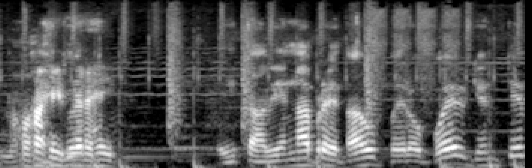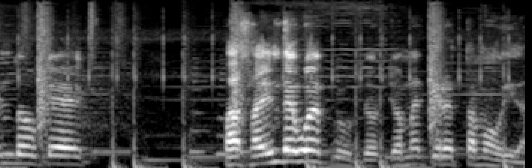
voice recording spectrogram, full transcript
No hay break. Y está bien apretado, pero pues yo entiendo que para salir de Westbrook, yo, yo me tiro esta movida.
